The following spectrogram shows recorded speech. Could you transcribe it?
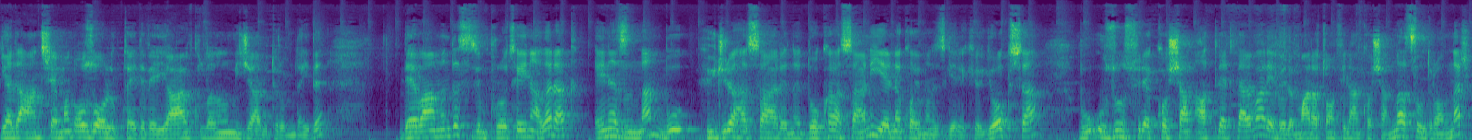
ya da antrenman o zorluktaydı ve yağın kullanılmayacağı bir durumdaydı. Devamında sizin proteini alarak en azından bu hücre hasarını, doku hasarını yerine koymanız gerekiyor. Yoksa bu uzun süre koşan atletler var ya böyle maraton falan koşan nasıldır onlar?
